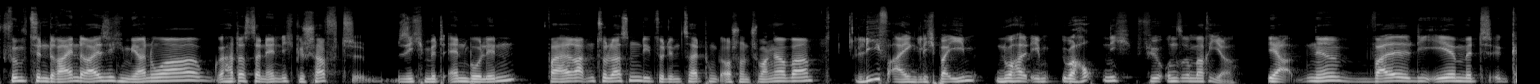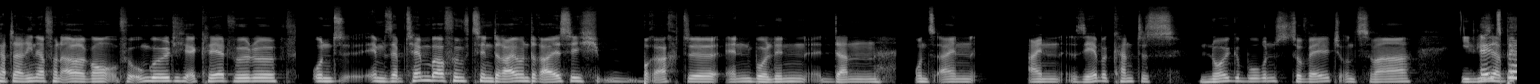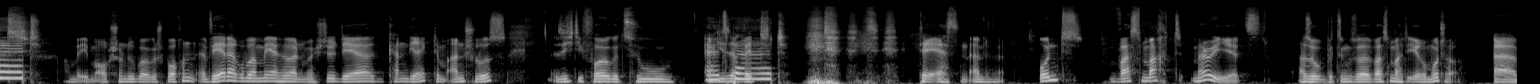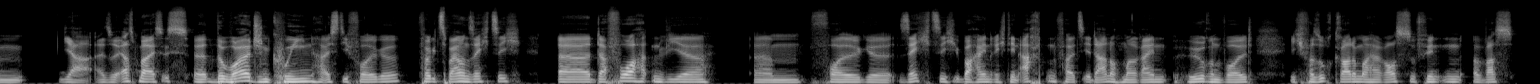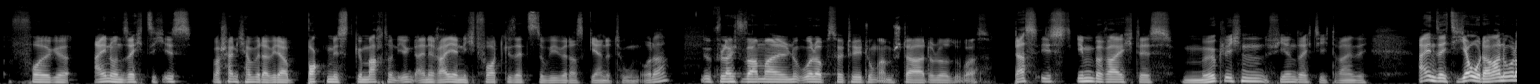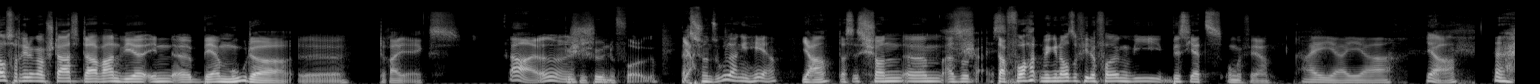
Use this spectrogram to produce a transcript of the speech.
1533 im Januar hat es dann endlich geschafft, sich mit Anne Boleyn verheiraten zu lassen, die zu dem Zeitpunkt auch schon schwanger war. Lief eigentlich bei ihm, nur halt eben überhaupt nicht für unsere Maria. Ja, ne, weil die Ehe mit Katharina von Aragon für ungültig erklärt würde. Und im September 1533 brachte Anne Boleyn dann uns ein, ein sehr bekanntes Neugeborenes zur Welt, und zwar Elisabeth. Elsbeth! Haben wir eben auch schon drüber gesprochen. Wer darüber mehr hören möchte, der kann direkt im Anschluss sich die Folge zu Elisabeth der ersten anhören. Und was macht Mary jetzt? Also, beziehungsweise, was macht ihre Mutter? Ähm, ja, also erstmal, es ist äh, The Virgin Queen heißt die Folge. Folge 62. Äh, davor hatten wir ähm, Folge 60 über Heinrich den Achten, falls ihr da noch mal rein wollt. Ich versuche gerade mal herauszufinden, was Folge 61 ist. Wahrscheinlich haben wir da wieder Bockmist gemacht und irgendeine Reihe nicht fortgesetzt, so wie wir das gerne tun, oder? Vielleicht war mal eine Urlaubsvertretung am Start oder sowas. Das ist im Bereich des Möglichen. 64, 63, 61. Jo, da war eine Urlaubsvertretung am Start. Da waren wir in äh, Bermuda äh, Dreiecks. Ah, das ist eine schöne Folge. Das Ja. ist schon so lange her. Ja, das ist schon, ähm, also Scheiße. davor hatten wir genauso viele Folgen wie bis jetzt ungefähr. Ei, ja, ja. Ja.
